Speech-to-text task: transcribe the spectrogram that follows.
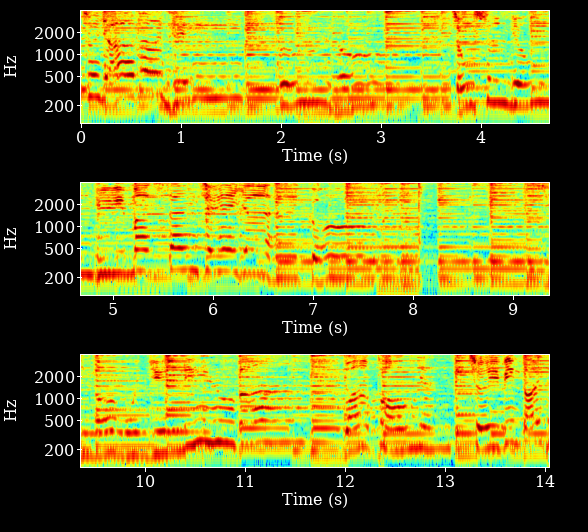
再也不喜欢我，纵相拥如陌生这一个，完了吧？或旁人随便代替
